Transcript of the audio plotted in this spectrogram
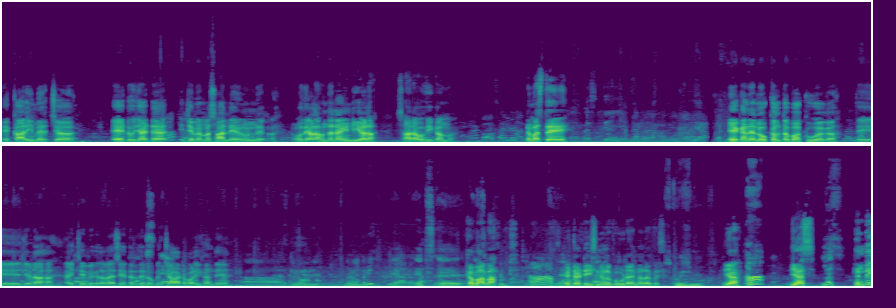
ਤੇ ਕਾਲੀ ਮਿਰਚ, A to Z ਜਿਵੇਂ ਮਸਾਲੇ ਹੁੰਦੇ- ਉਹਦੇ ਵਾਲਾ ਹੁੰਦਾ ਨਾ ਇੰਡੀਆ ਵਾਲਾ, ਸਾਰਾ ਉਹੀ ਕੰਮ ਆ। ਨਮਸਤੇ। ਇਹ ਕਹਿੰਦੇ ਲੋਕਲ ਤਬਾਕੂ ਹੈਗਾ ਤੇ ਜਿਹੜਾ ਆਹ ਇੱਥੇ ਵਿਕਦਾ ਵੈਸੇ ਇਧਰ ਦੇ ਲੋਕ ਚਾਟ ਵਾਲੀ ਖਾਂਦੇ ਆ Uh, brownie. ਬਰੋਬਰੀ Yeah, it's. Uh, ਕਬਾਬਾ it's a food. ਹਾਂ ਇਹ ਟ੍ਰੈਡੀਸ਼ਨਲ ਫੂਡ ਹੈ ਇਹਨਾਂ ਦਾ ਕੁਝ Excuse me. Yeah Huh? Yes Yes. Hindi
